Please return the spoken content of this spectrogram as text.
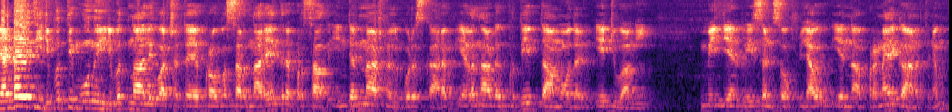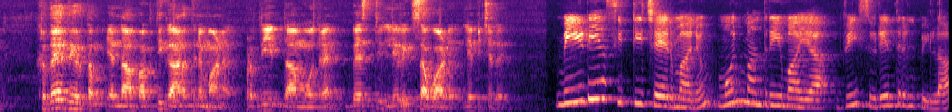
രണ്ടായിരത്തി ഇരുപത്തി മൂന്ന് ഇരുപത്തിനാല് വർഷത്തെ പ്രൊഫസർ നരേന്ദ്രപ്രസാദ് ഇന്റർനാഷണൽ പുരസ്കാരം ഇളനാട് പ്രദീപ് ദാമോദരൻ ഏറ്റുവാങ്ങി. മില്യൺ റീസൺസ് ഓഫ് ലവ് എന്ന പ്രണയഗാനത്തിനും ഹൃദയതീർത്ഥം എന്ന ഭക്തിഗാനത്തിനുമാണ് Pradeep Damodaran best lyrics award ലഭിച്ചത്. മീഡിയ സിറ്റി ചെയർമാനും മുൻ മന്ത്രിയുമായ വി സുരേന്ദ്രൻ പിള്ള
